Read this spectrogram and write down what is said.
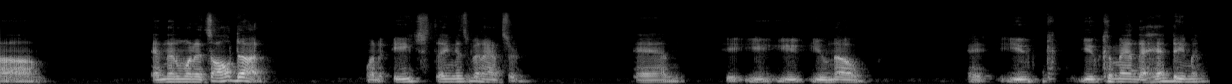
Um, and then when it's all done, when each thing has been answered, and you you you know, eh, you you command the head demon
